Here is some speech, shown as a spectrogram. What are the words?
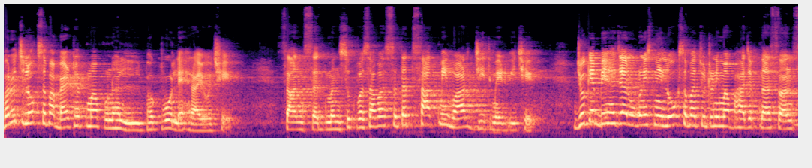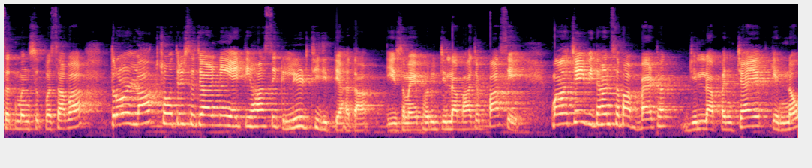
ભરૂચ લોકસભા બેઠકમાં પુનઃ ભગવો લહેરાયો છે. સાંસદ મનસુખ વસાવા સતત સાતમી વાર જીત મેળવી છે. જો કે બે હજાર ઓગણીસની લોકસભા ચૂંટણીમાં ભાજપના સાંસદ મનસુખ વસાવા ત્રણ લાખ ચોત્રીસ હજારની ઐતિહાસિક લીડથી જીત્યા હતા. એ સમયે ભરૂચ જિલ્લા ભાજપ પાસે પાંચેય વિધાનસભા બેઠક, જિલ્લા પંચાયત કે નવ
